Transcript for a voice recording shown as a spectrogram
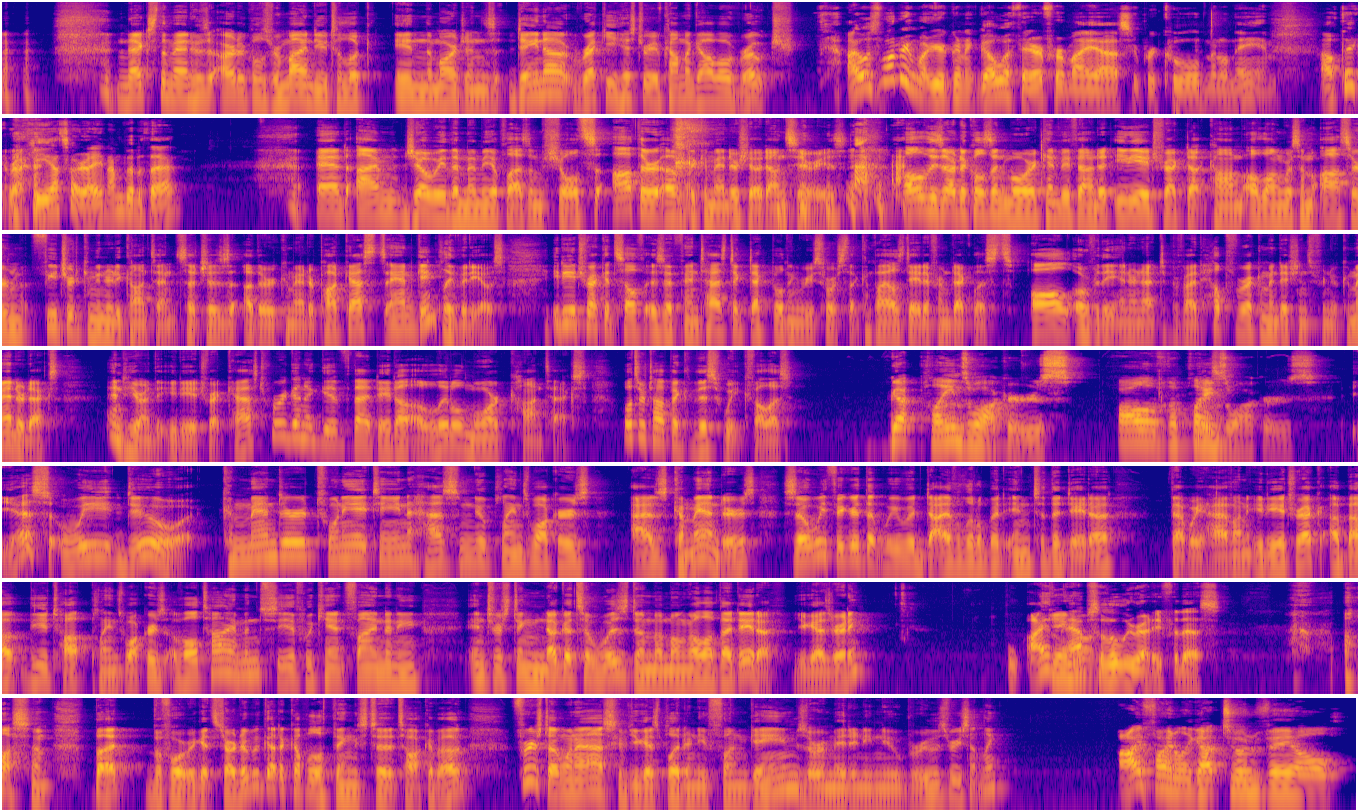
Next, the man whose articles remind you to look in the margins, Dana Reki History of Kamigawa Roach. I was wondering what you're going to go with there for my uh, super cool middle name. I'll take Reki. That's all right. I'm good with that. And I'm Joey the Mimeoplasm Schultz, author of the Commander Showdown series. All these articles and more can be found at edhrec.com, along with some awesome featured community content, such as other Commander podcasts and gameplay videos. EDHREC itself is a fantastic deck building resource that compiles data from deck lists all over the internet to provide helpful recommendations for new Commander decks. And here on the EDHREC cast, we're going to give that data a little more context. What's our topic this week, fellas? We've got planeswalkers. All of the planeswalkers. Yes, we do. Commander 2018 has some new planeswalkers as commanders, so we figured that we would dive a little bit into the data that we have on EDHREC about the top planeswalkers of all time and see if we can't find any interesting nuggets of wisdom among all of that data. You guys ready? I'm Game on. absolutely ready for this. Awesome. But before we get started, we've got a couple of things to talk about. First, I want to ask have you guys played any fun games or made any new brews recently? I finally got to unveil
